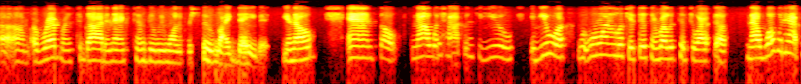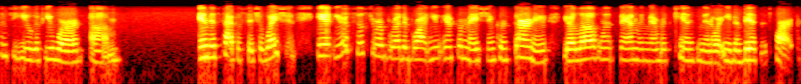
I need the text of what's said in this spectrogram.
um, a reverence to God and ask Him, do we want to pursue like David? you know? And so now what happened to you if you were we want to look at this in relative to ourselves. Now what would happen to you if you were um in this type of situation. If your sister or brother brought you information concerning your loved ones, family members, kinsmen, or even business partners,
